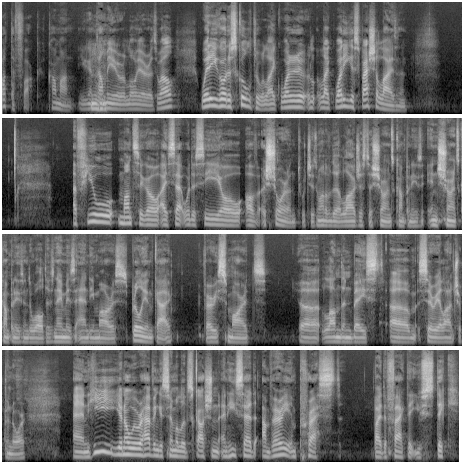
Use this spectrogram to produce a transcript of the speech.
What the fuck? Come on, you can tell me you're a lawyer as well. Where do you go to school to? Like, what? Are, like, what do you specialize in?" a few months ago, I sat with the CEO of Assurant, which is one of the largest assurance companies, insurance companies in the world. His name is Andy Morris. Brilliant guy, very smart, uh, London-based um, serial entrepreneur. And he, you know, we were having a similar discussion, and he said, "I'm very impressed by the fact that you stick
